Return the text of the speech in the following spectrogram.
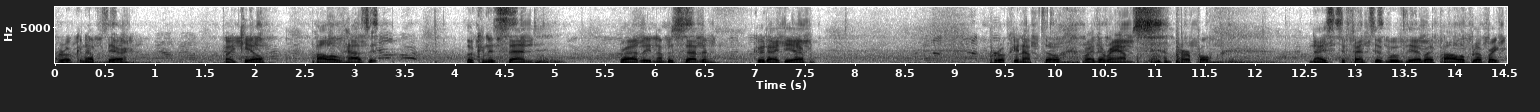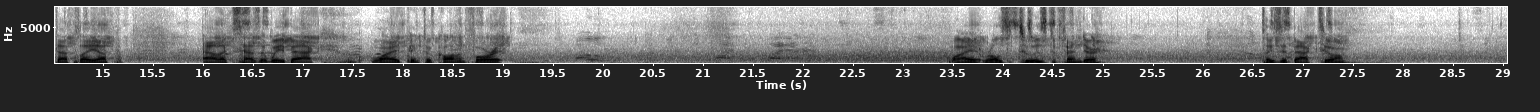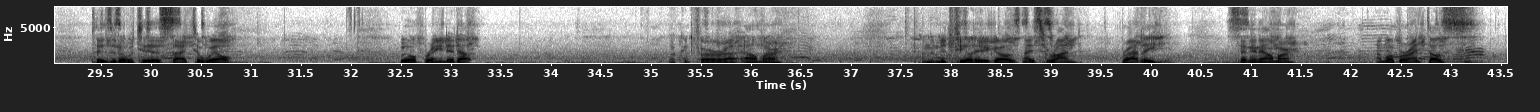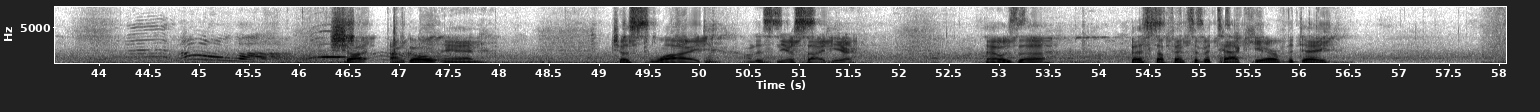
Broken up there by Gill. Paulo has it. Looking to send. Bradley, number seven. Good idea. Broken up though by the Rams in purple. Nice defensive move there by Paulo, but break that play up. Alex has it way back. Wyatt Pinto calling for it. Wyatt rolls it to his defender. Plays it back to him. Plays it over to the other side to Will. Will bringing it up. Looking for uh, Elmer. On the midfield, here he goes. Nice run. Bradley sending Elmer. Alma Barrentos. Shot on goal and just wide on this near side here. That was the best offensive attack here of the day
